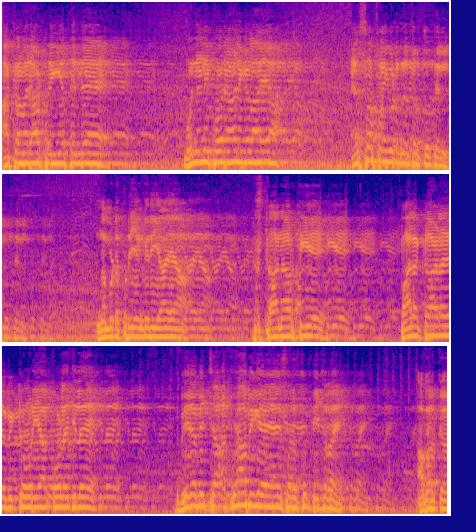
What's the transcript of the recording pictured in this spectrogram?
അക്രമ രാഷ്ട്രീയത്തിന്റെ മുന്നണി പോരാളികളായ എസ് എഫ് ഐയുടെ നേതൃത്വത്തിൽ നമ്മുടെ പ്രിയങ്കരിയായ സ്ഥാനാർത്ഥിയെ പാലക്കാട് വിക്ടോറിയ കോളേജിലെ വിരമിച്ച അധ്യാപികയായ സരസ്വതി ടീച്ചറെ അവർക്ക്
